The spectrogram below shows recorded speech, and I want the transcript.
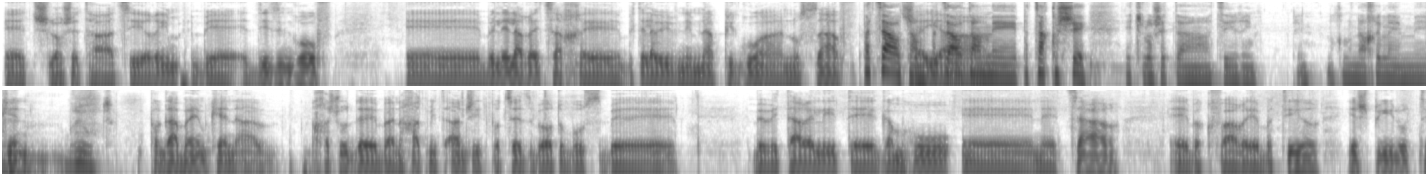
את שלושת הצעירים בדיזינגוף. אה, בליל הרצח אה, בתל אביב נמנע פיגוע נוסף. פצע אותם, שהיה... פצע אותם, אה, פצע קשה את שלושת הצעירים. כן, אנחנו נאחל להם כן. בריאות. פגע בהם, כן. החשוד בהנחת מטען שהתפוצץ באוטובוס ב... בביתר עילית, גם הוא נעצר בכפר בתיר. יש פעילות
